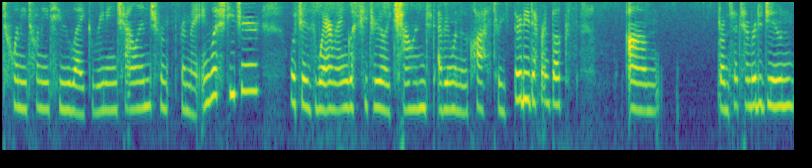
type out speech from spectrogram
2022 like reading challenge from from my English teacher, which is where my English teacher like challenged everyone in the class to read 30 different books um, from September to June,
